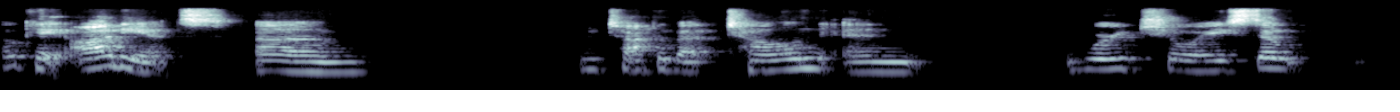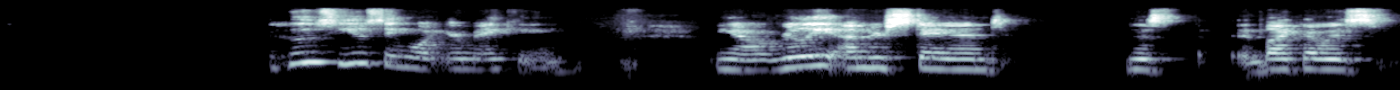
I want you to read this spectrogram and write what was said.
Okay, audience. Um, we talk about tone and word choice. So who's using what you're making? You know, really understand this, like I was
